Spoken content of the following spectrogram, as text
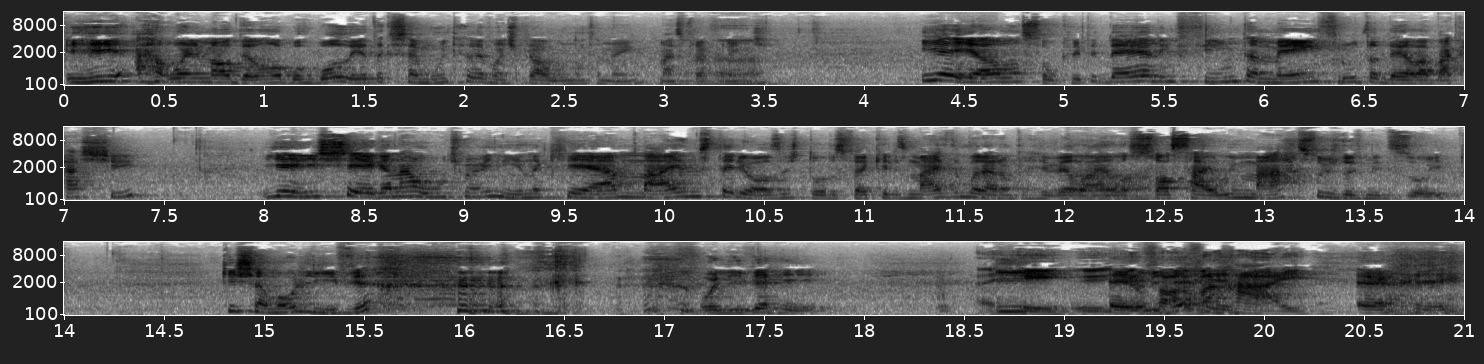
E a- o animal dela é uma borboleta, que isso é muito relevante pra aluna também, mais pra Aham. frente. E aí ela lançou o clipe dela, enfim, também, fruta dela, abacaxi. E aí chega na última menina, que é a mais misteriosa de todas, foi a que eles mais demoraram pra revelar, Aham. ela só saiu em março de 2018, que chama Olivia. Olivia Rê. É, E- Rê. é, eu Olivia falava Rê. Rai. É.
